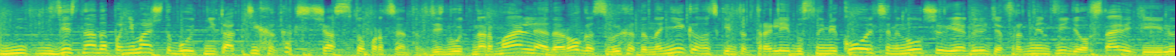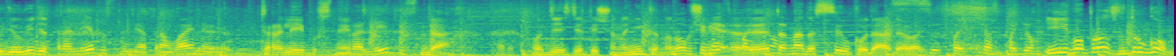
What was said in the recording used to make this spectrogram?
Здесь надо понимать, что будет не так тихо, как сейчас 100%. Здесь будет нормальная дорога с выхода на Никон, с какими-то троллейбусными кольцами. Ну, лучше, я говорю тебе, фрагмент видео вставите, и люди увидят Троллейбусными, а трамвайными. троллейбусные. Троллейбусные? Да. Вот здесь где-то еще на Никон. Ну, в общем, я- это надо ссылку, да, давать. Сейчас пойдем. И вопрос в другом.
